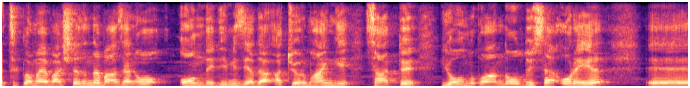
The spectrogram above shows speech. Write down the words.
e, tıklamaya başladığında bazen o 10 dediğimiz ya da atıyorum hangi saatte yoğunluk o anda olduysa orayı e,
